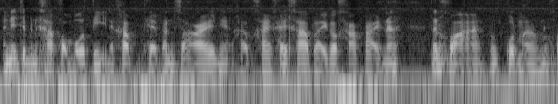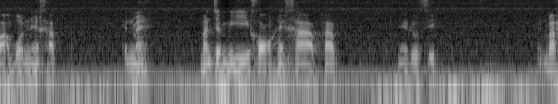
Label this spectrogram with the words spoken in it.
อันนี้จะเป็นคราฟของปกตินะครับแถบด้านซ้ายเนี่ยครับใครใครคราฟอะไรก็คราฟไปนะด้านขวาต้องกดมาตรงด้านขวาบนเนี่ยครับเห็นไหมมันจะมีของให้คราฟครับเนี่ยดูสิ เห็นปะ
